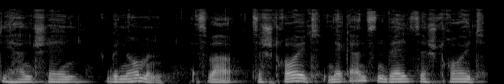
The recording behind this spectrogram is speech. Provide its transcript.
die Handschellen genommen. Es war zerstreut, in der ganzen Welt zerstreut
